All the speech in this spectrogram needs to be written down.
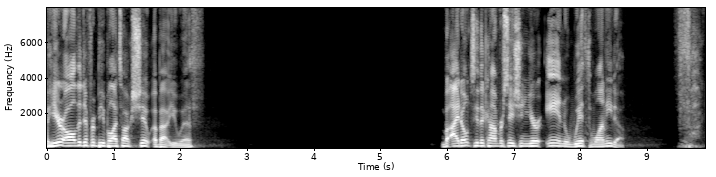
here are all the different people I talk shit about you with. But I don't see the conversation you're in with Juanyto. Fuck.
